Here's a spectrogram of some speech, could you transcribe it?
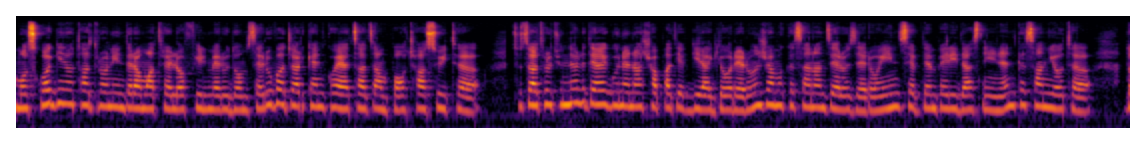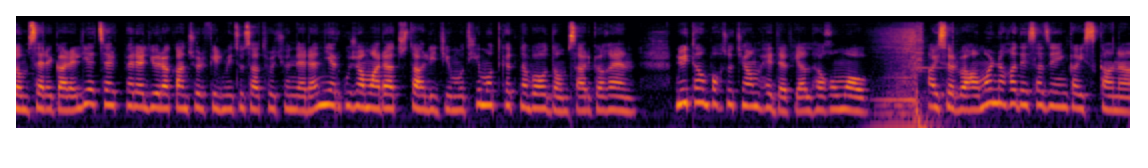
Մոսկվա կինոթատրոնին դրամատրելով ֆիլմեր ու դոմսերու վաճառքեն կոյացած ամբողջ հասույթը։ Ցուցադրությունները տեղի կունենան շաբաթ եւ գիրակի օրերուն ժամը 20:00-ին սեպտեմբերի 19-ին 27-ը։ Դոմսերը կարելի է ցերկ բերել յուրաքանչյուր ֆիլմի ցուցադրություններն 2 ժամ առաջ Ստալիջի մուտքի մոտ գտնվող Դոմսարգղեն։ Նույն ամբողջությամբ հետևյալ հղումով։ Այսօրվա համար նախադեսած էինք այս կանը։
